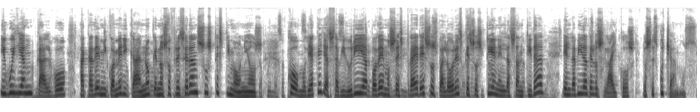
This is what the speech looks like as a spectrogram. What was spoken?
y William Calvo, académico americano, que nos ofrecerán sus testimonios. Cómo de aquella sabiduría podemos extraer esos valores que sostienen la santidad en la vida de los laicos. Los escuchamos.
